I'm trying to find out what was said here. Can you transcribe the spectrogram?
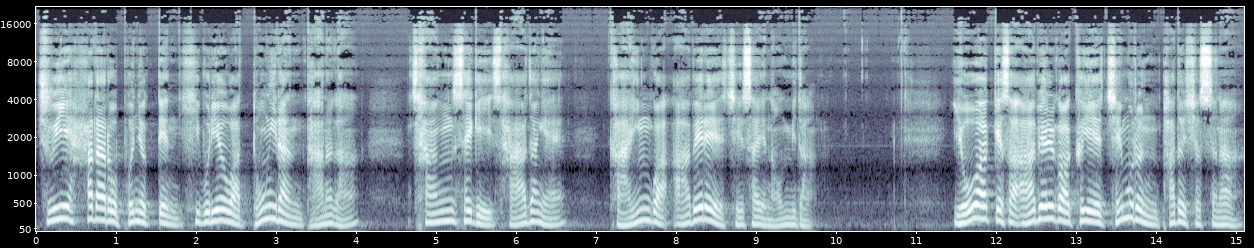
주의하다로 번역된 히브리어와 동일한 단어가 창세기 4장에 가인과 아벨의 제사에 나옵니다. 여호와께서 아벨과 그의 제물은 받으셨으나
